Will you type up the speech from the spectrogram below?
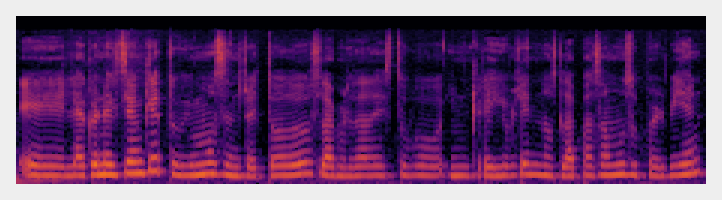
Eh, la conexión que tuvimos entre todos, la verdad, estuvo increíble, nos la pasamos súper bien.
